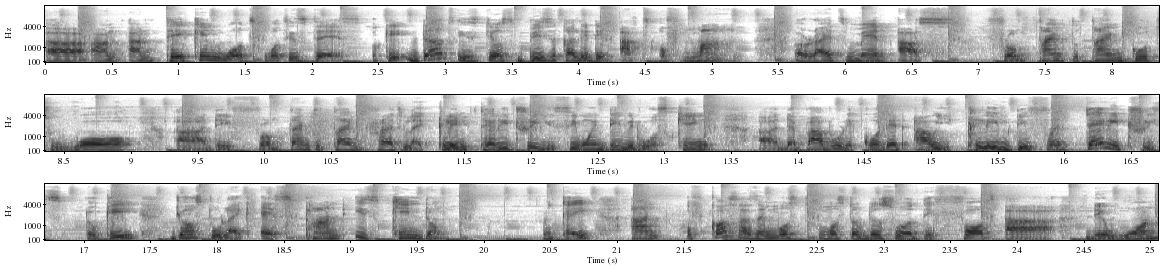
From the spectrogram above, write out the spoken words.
uh, and and taking what what is theirs. Okay, that is just basically the act of man. All right, men as from time to time go to war. Uh, they from time to time try to like claim territory. You see, when David was king, uh, the Bible recorded how he claimed different territories. Okay, just to like expand his kingdom okay? And of course as in most most of those wars they fought uh they won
